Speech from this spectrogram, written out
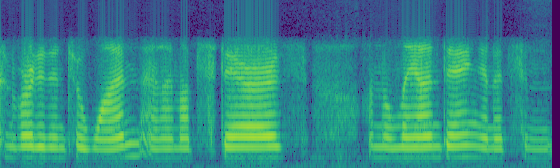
converted into one, and I'm upstairs on the landing, and it's in,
